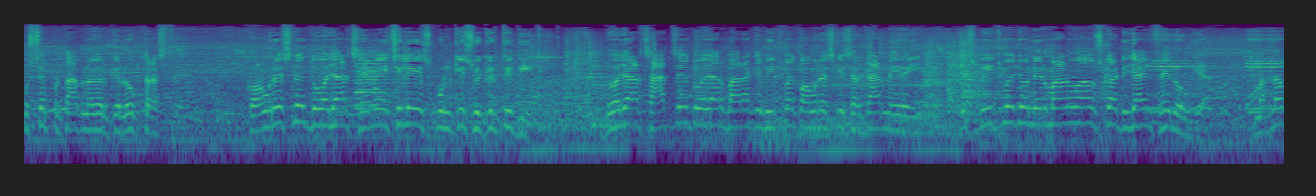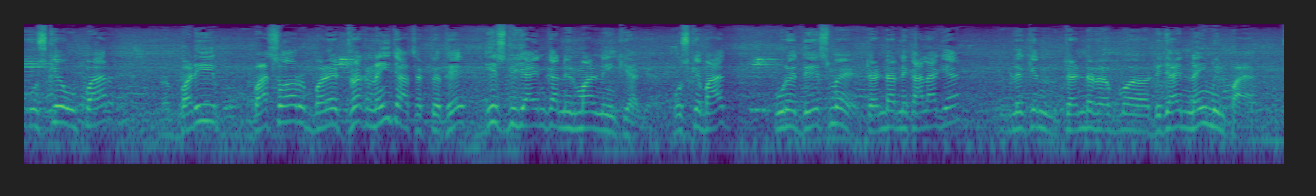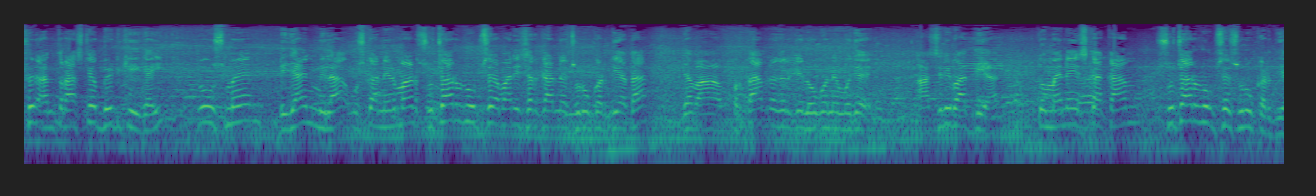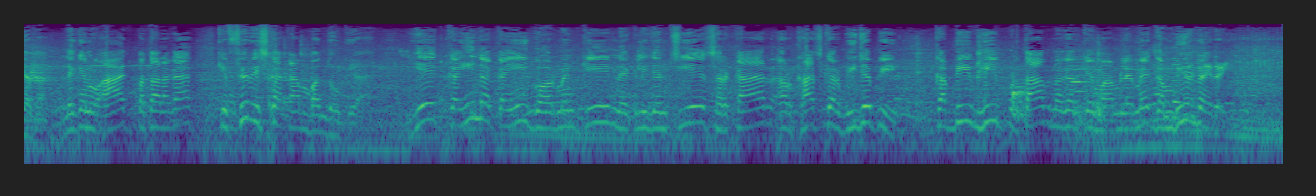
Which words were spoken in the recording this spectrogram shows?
उससे प्रताप नगर के लोग त्रस्त हैं। कांग्रेस ने 2006 में इसलिए इस पुल की स्वीकृति दी थी। 2007 से 2012 के बीच में कांग्रेस की सरकार नहीं रही। इस बीच में जो निर्माण हुआ, उसका डिज़ाइन फेल हो गया। मतलब उसके ऊपर बड़ी बस और बड़े ट्रक नहीं जा सकते थे, इस डिज़ाइन का निर्माण नहीं किया गया। उसके बाद पूरे देश में टेंडर निकाला गया। लेकिन टेंडर डिज़ाइन नहीं मिल पाया। फिर अंतर्राष्ट्रीय बिड की गई तो उसमें डिज़ाइन मिला। उसका निर्माण सुचारू रूप से हमारी सरकार ने शुरू कर दिया था। जब प्रताप नगर के लोगों ने मुझे आशीर्वाद दिया तो मैंने इसका काम सुचारू रूप से शुरू कर दिया था। लेकिन आज पता लगा कि फिर इसका काम बंद हो गया है। ये कहीं ना कहीं गवर्नमेंट की नेग्लिजेंसी सरकार और खासकर बीजेपी कभी भी प्रताप नगर के मामले में गंभीर नहीं रही।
